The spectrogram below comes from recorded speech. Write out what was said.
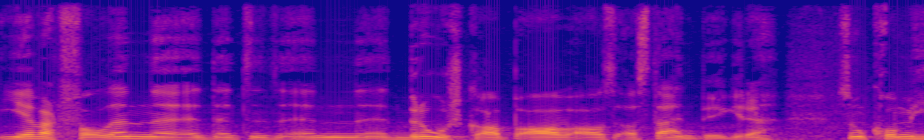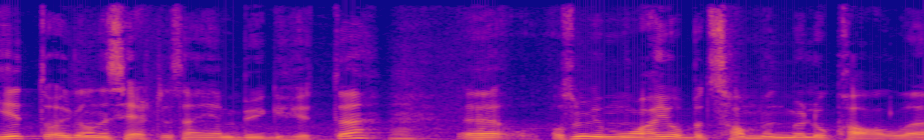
i hvert fall en, et, et, en, et brorskap av, av, av steinbyggere som kom hit og organiserte seg i en bygghytte, Mm. eh, og som må ha jobbet sammen med lokale,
